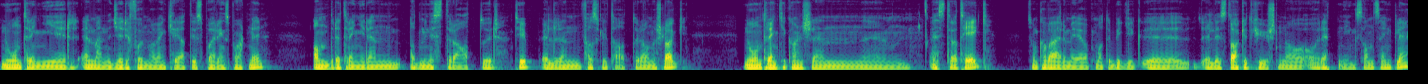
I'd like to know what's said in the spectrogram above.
noen trenger en manager i form av en kreativ sparingspartner. Andre trenger en administrator typ, eller en fasilitator av noe slag. Noen trenger kanskje en, eh, en, strateg som kan være med og på en måte bygge, eh, eller stake ut kursen og, og retningssans, egentlig.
